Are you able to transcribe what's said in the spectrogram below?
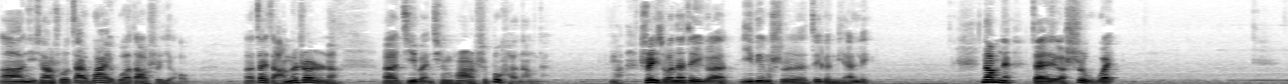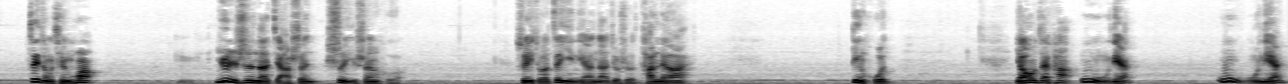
啊。你像说在外国倒是有，啊，在咱们这儿呢。呃，基本情况是不可能的，啊，所以说呢，这个一定是这个年龄。那么呢，在这个四五位这种情况，嗯运势呢甲申事与申合，所以说这一年呢就是谈恋爱、订婚，然后再看戊午年，戊午年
